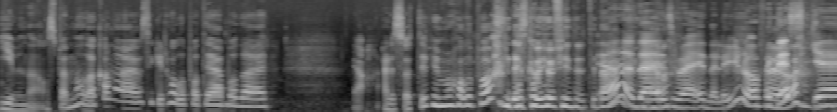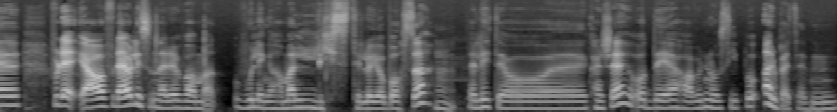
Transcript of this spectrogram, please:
givende og spennende. Og da kan jeg jo sikkert holde på til jeg både er ja, er det 70 vi må holde på? Det skal vi jo finne ut i dag. Ja, det tror jeg enda lenger nå, faktisk. Ja. For, det, ja, for det er jo sånn der, man, hvor lenge har man lyst til å jobbe også? Mm. Det er litt det å, eh, kanskje, og det har vel noe å si på arbeidsevnen,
